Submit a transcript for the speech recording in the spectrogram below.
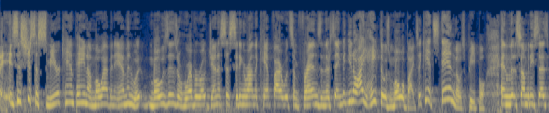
is this just a smear campaign on Moab and Ammon? Moses or whoever wrote Genesis sitting around the campfire with some friends and they're saying, but you know, I hate those Moabites. I can't stand those people. And somebody says,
